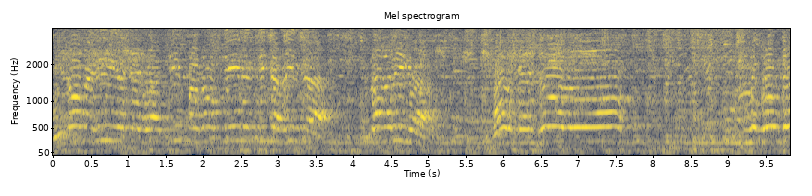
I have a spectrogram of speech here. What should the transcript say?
y no me diga que la equipa no tiene picadita no me diga, porque yo lo condeno,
